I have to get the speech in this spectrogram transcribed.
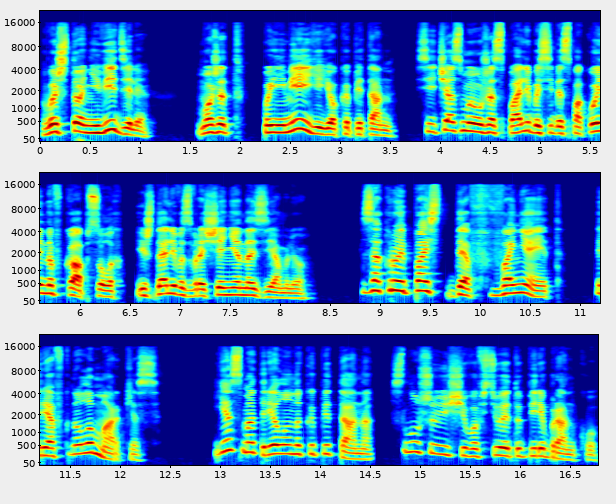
«Вы что, не видели? Может, поимей ее, капитан? Сейчас мы уже спали бы себе спокойно в капсулах и ждали возвращения на Землю». «Закрой пасть, Дев, воняет!» – рявкнула Маркес. Я смотрела на капитана, слушающего всю эту перебранку,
